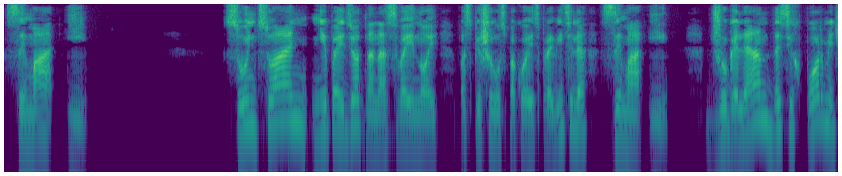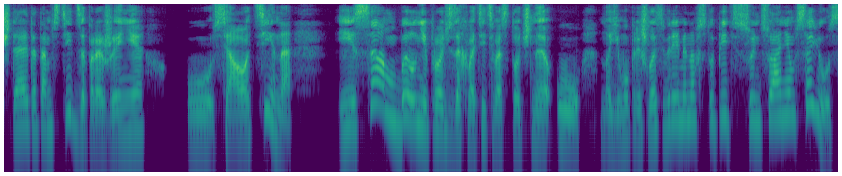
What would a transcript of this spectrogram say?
Сыма И. «Сунь Цуань не пойдет на нас войной», — поспешил успокоить правителя Сыма И. Джугэлян до сих пор мечтает отомстить за поражение у Сяо Тина и сам был не прочь захватить Восточное У, но ему пришлось временно вступить с Суньцуанем в союз,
